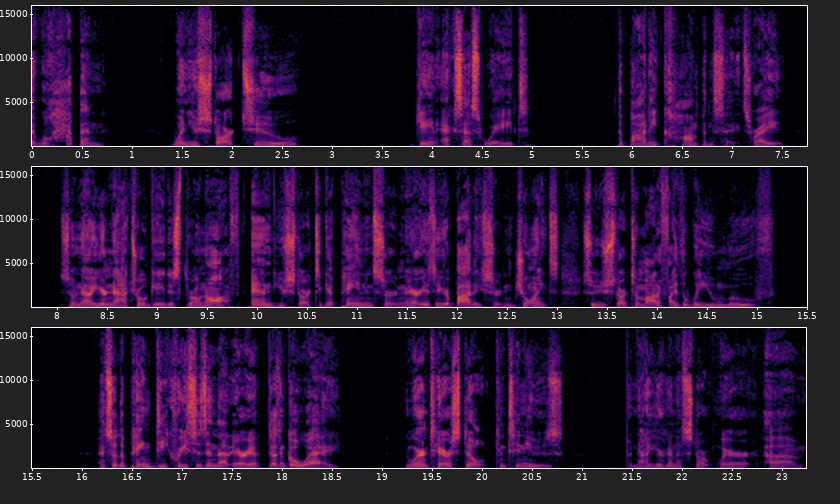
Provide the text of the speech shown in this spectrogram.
that will happen when you start to gain excess weight the body compensates, right? So now your natural gait is thrown off and you start to get pain in certain areas of your body, certain joints. So you start to modify the way you move. And so the pain decreases in that area, doesn't go away. The wear and tear still continues, but now you're going to start wear, um,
